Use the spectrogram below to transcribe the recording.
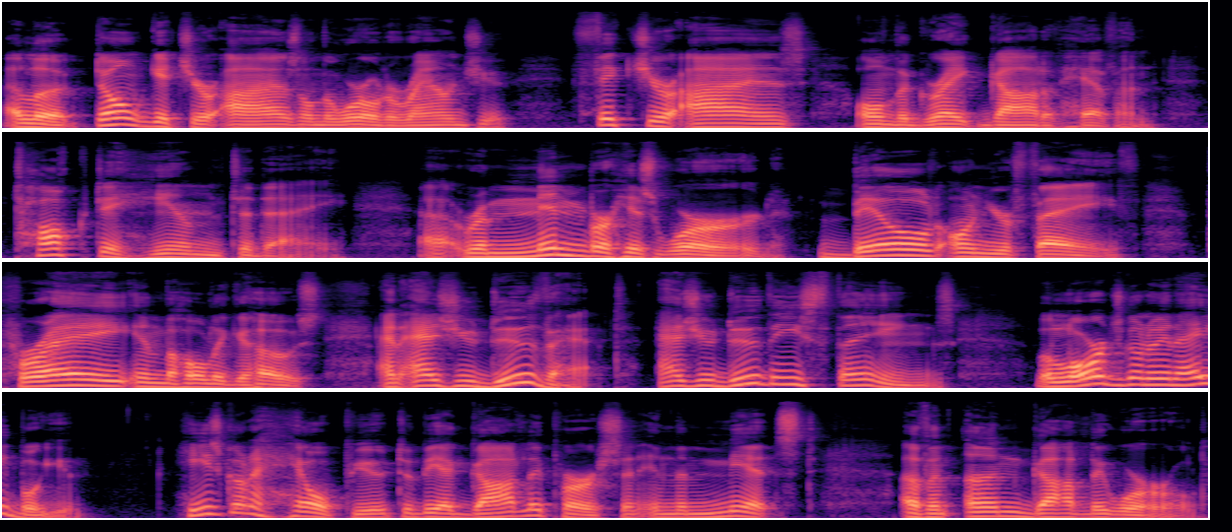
Uh, look, don't get your eyes on the world around you. Fix your eyes on the great God of heaven. Talk to Him today. Uh, remember His Word. Build on your faith. Pray in the Holy Ghost. And as you do that, as you do these things, the Lord's going to enable you. He's going to help you to be a godly person in the midst of an ungodly world.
